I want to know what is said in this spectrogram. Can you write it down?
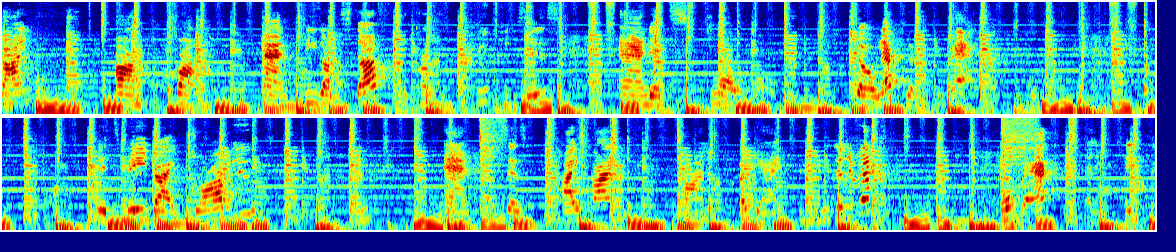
fine, um, fun. And these are the stuff. It comes in two pieces, and it's blowable. So let's get It's made by Inc. and it says high fine fun again and are the directions. Pull back and place the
